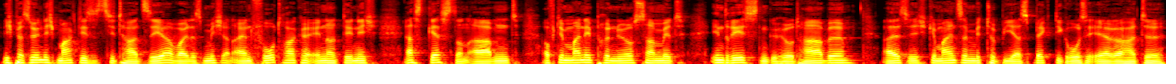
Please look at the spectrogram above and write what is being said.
Ich persönlich mag dieses Zitat sehr, weil es mich an einen Vortrag erinnert, den ich erst gestern Abend auf dem Moneypreneur Summit in Dresden gehört habe, als ich gemeinsam mit Tobias Beck die große Ehre hatte,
